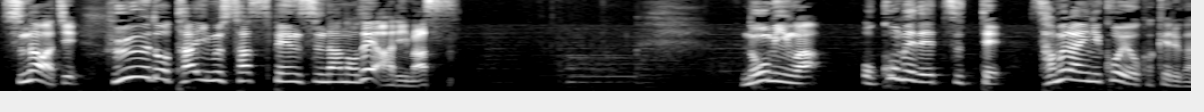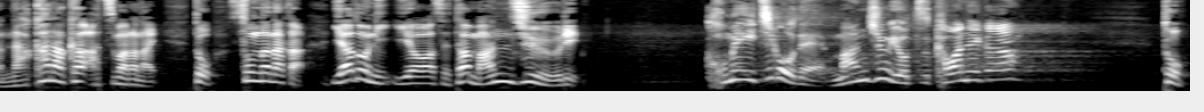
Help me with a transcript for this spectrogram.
すなわちフードタイムサスペンスなのであります。農民はお米で釣って侍に声をかけるがなかなか集まらない。とそんな中宿に居合わせたまんじゅう売り。米1合でまんじゅう4つ買わねえかと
